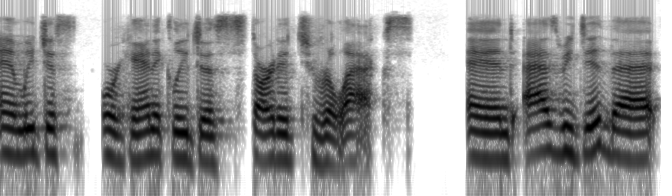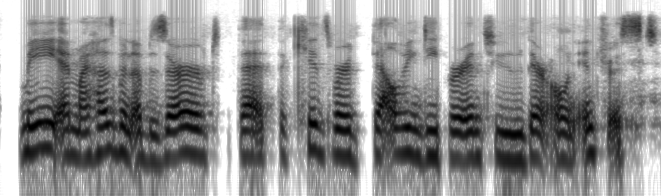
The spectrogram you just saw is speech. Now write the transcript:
and we just organically just started to relax. And as we did that, me and my husband observed that the kids were delving deeper into their own interest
